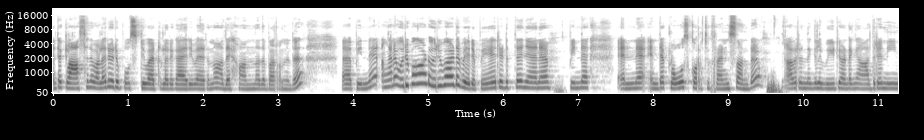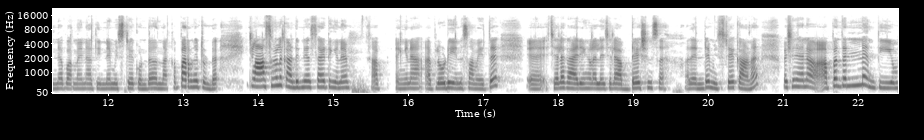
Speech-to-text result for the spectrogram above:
എന്റെ ക്ലാസ്സിന് വളരെ ഒരു പോസിറ്റീവായിട്ടുള്ളൊരു കാര്യമായിരുന്നു അദ്ദേഹം അന്നത് പറഞ്ഞത്. പിന്നെ അങ്ങനെ ഒരുപാട് ഒരുപാട് പേര്. പേരെടുത്ത് ഞാൻ പിന്നെ എന്നെ എന്റെ ക്ലോസ് കുറച്ച് ഫ്രണ്ട്സ് ഉണ്ട്. അവരെന്തെങ്കിലും വീഡിയോ ഉണ്ടെങ്കിൽ ആദ്യം നീ ഇന്ന പറഞ്ഞതിനകത്ത് ഇന്ന മിസ്റ്റേക്ക് ഉണ്ട് എന്നൊക്കെ പറഞ്ഞിട്ടുണ്ട്. ക്ലാസ്സുകൾ കണ്ടിന്യൂസ് ആയിട്ട് ഇങ്ങനെ ഇങ്ങനെ അപ്ലോഡ് ചെയ്യുന്ന സമയത്ത് ചില കാര്യങ്ങൾ അല്ലെങ്കിൽ ചില അപ്ഡേഷൻസ് അത് എന്റെ മിസ്റ്റേക്കാണ് പക്ഷേ ഞാൻ അപ്പം തന്നെ എന്ത് ചെയ്യും?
